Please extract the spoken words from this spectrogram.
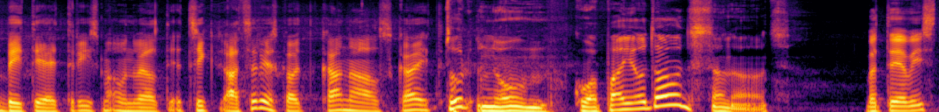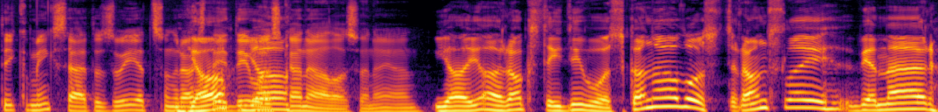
bija tie trīs, ma- un vēl tie, cik atceries kaut kanālu skaitu? Tur nu, kopā jau daudz sanāca. Bet tie visi tika miksēti uz vietas un Jā, rakstīti divos jā. kanālos, vai ne? Jā? Jā, jā, rakstīja divos kanālos, translēja, vienmēr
